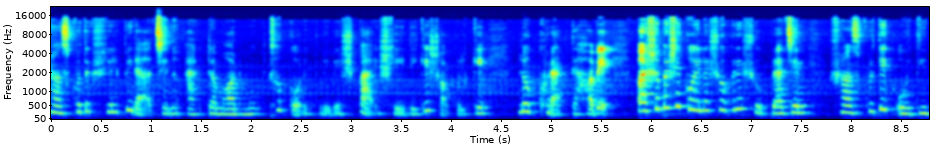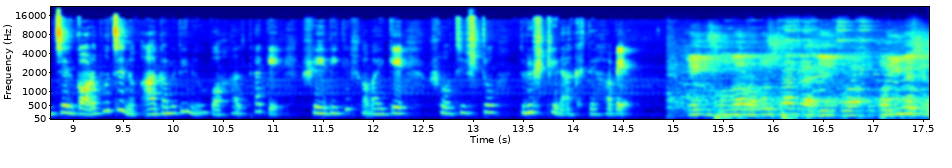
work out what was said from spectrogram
সাংস্কৃতিক শিল্পীরা যেন একটা মনমুগ্ধকর পরিবেশ পায়, সেই দিকে সকলকে লক্ষ্য রাখতে হবে। পাশাপাশি কৈলাসহরের সুপ্রাচীন সাংস্কৃতিক ঐতিহ্যের গর্ব যেন আগামী দিনেও বহাল থাকে, সেই দিকে সবাইকে সচেষ্ট দৃষ্টি রাখতে হবে। এই সুন্দর অনুষ্ঠানটা যে পরিবেশে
